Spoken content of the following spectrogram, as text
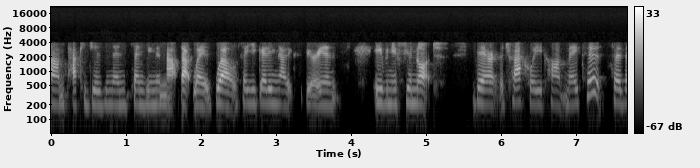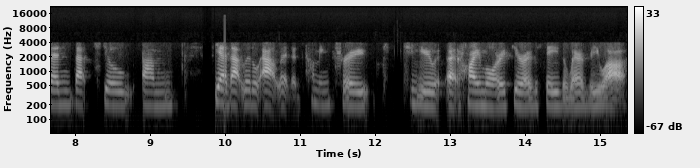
um, packages, and then sending them out that way as well. So you're getting that experience even if you're not there at the track or you can't make it. So then that's still, um, yeah, that little outlet that's coming through to you at home or if you're overseas or wherever you are.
